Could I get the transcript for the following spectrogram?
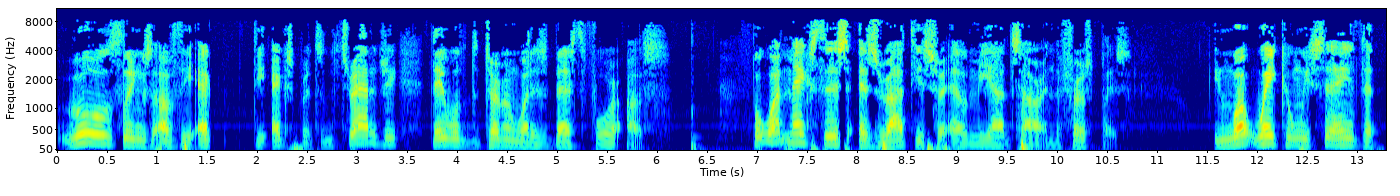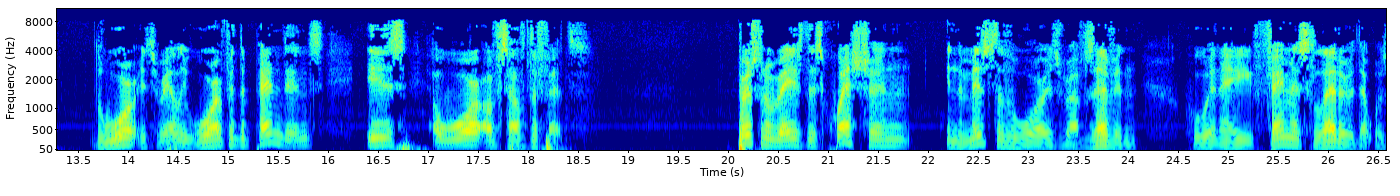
rules of the the experts in strategy. They will determine what is best for us. But what makes this Ezrat Yisrael Miyad in the first place? In what way can we say that the war, Israeli war of independence, is a war of self-defense? The person who raised this question in the midst of the war is Rav Zevin, who in a famous letter that was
